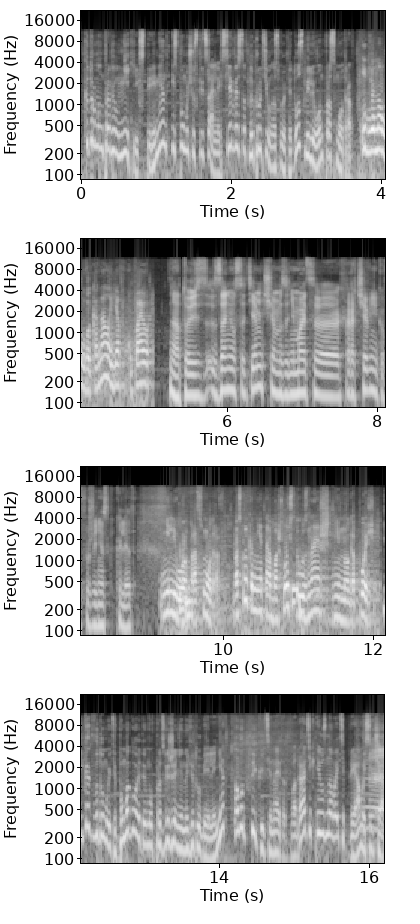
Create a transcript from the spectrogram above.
в котором он провел некий эксперимент и с помощью специальных сервисов накрутил на свой видос миллион просмотров. И для нового канала я покупаю А, то есть занялся тем, чем занимается Харчевников уже несколько лет. миллион просмотров. Во сколько мне это обошлось, ты узнаешь немного позже. И как вы думаете, помогло это ему в продвижении на ютубе или нет? А вот тыкайте на этот квадратик и узнавайте прямо сейчас.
